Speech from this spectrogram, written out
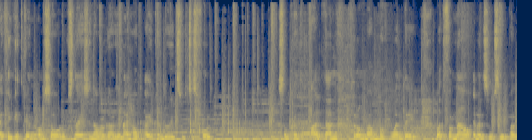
I think it can also looks nice in our garden. I hope I can do it successful some kind of altan from bamboo one day. But for now, even some simple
